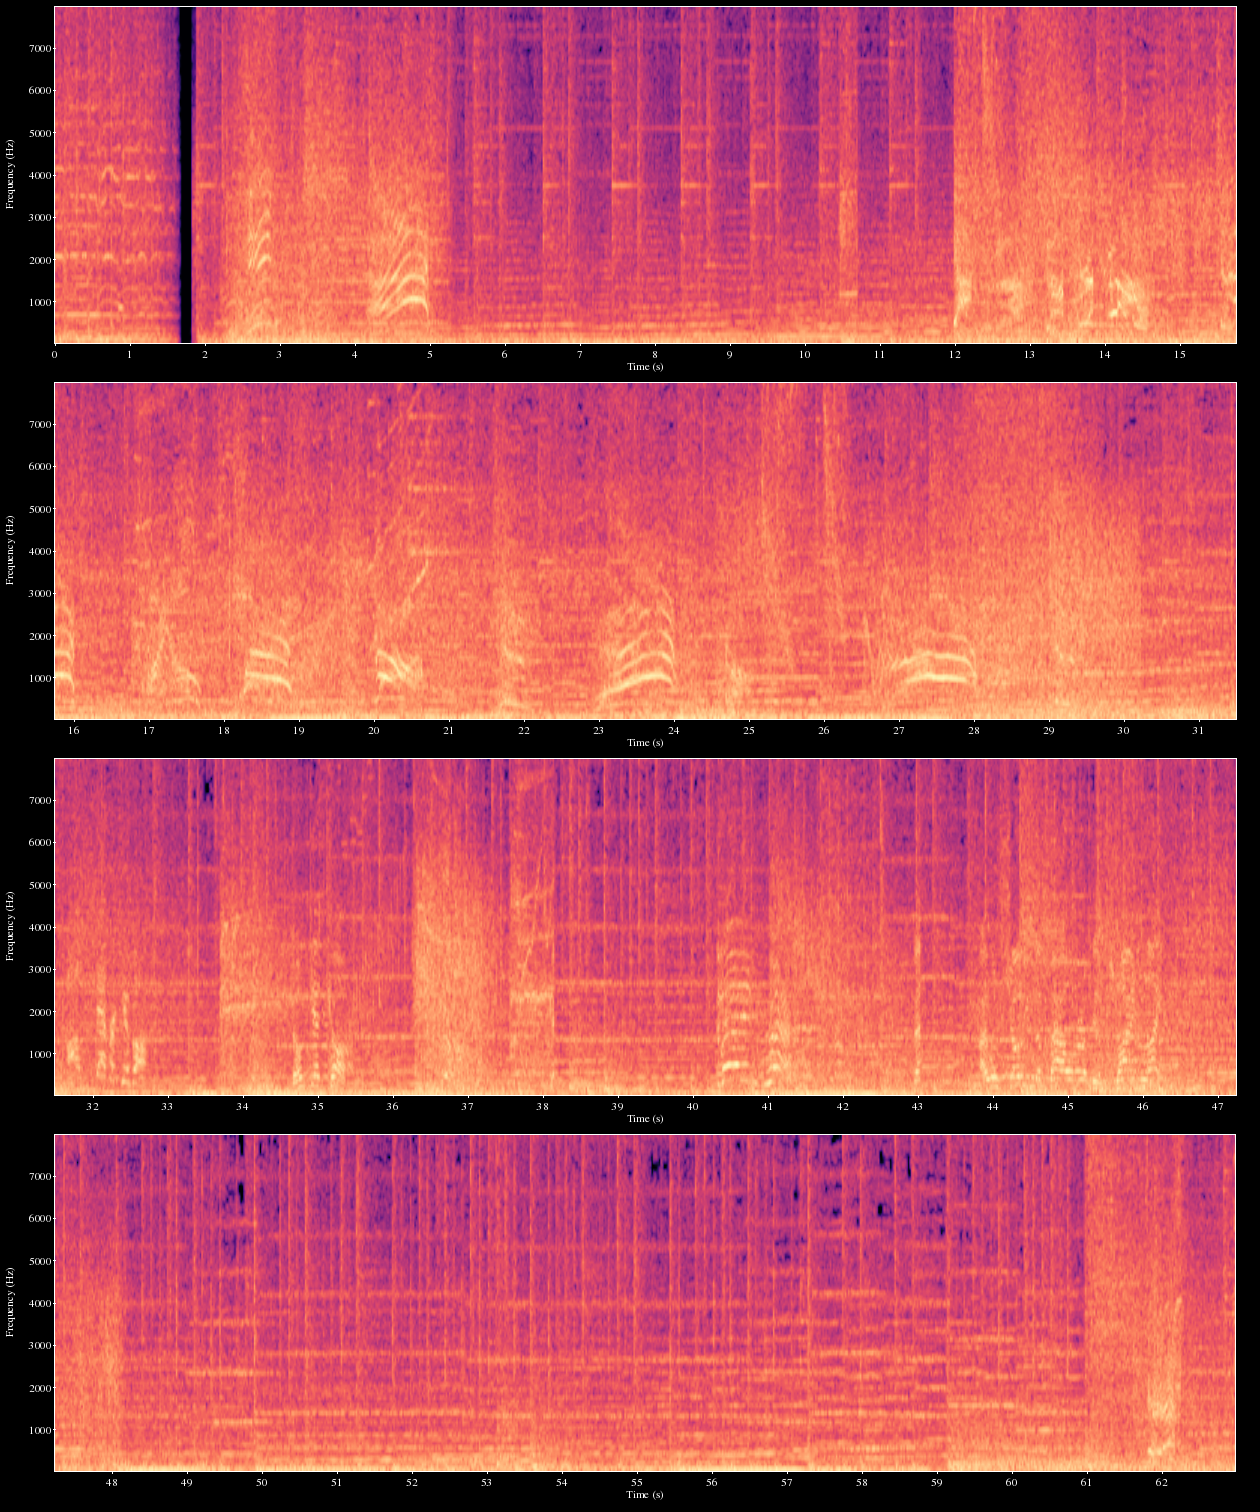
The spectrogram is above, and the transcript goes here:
give up! Don't get cocky. Divine Wrath! I will show you the power of this divine light.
